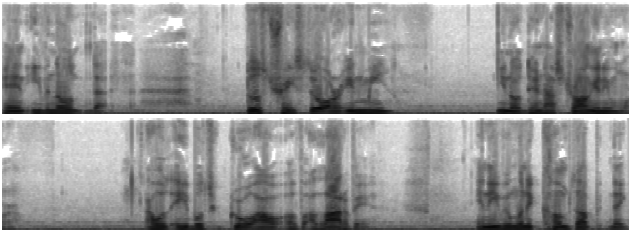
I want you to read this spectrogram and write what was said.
and even though that those traits still are in me, you know, they're not strong anymore. I was able to grow out of a lot of it. And even when it comes up, like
